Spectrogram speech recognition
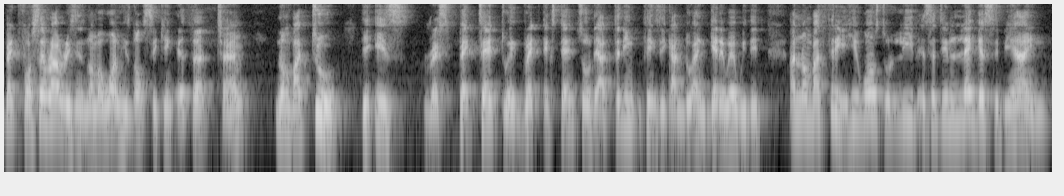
But for several reasons. Number one, he's not seeking a third term. Number two, he is respected to a great extent. So there are three things he can do and get away with it. And number three, he wants to leave a certain legacy behind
